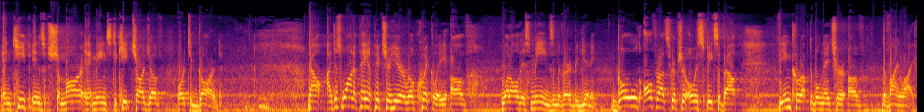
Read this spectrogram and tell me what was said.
And keep is shamar, and it means to keep charge of or to guard. Now, I just want to paint a picture here, real quickly, of what all this means in the very beginning. Gold, all throughout Scripture, always speaks about the incorruptible nature of divine life.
